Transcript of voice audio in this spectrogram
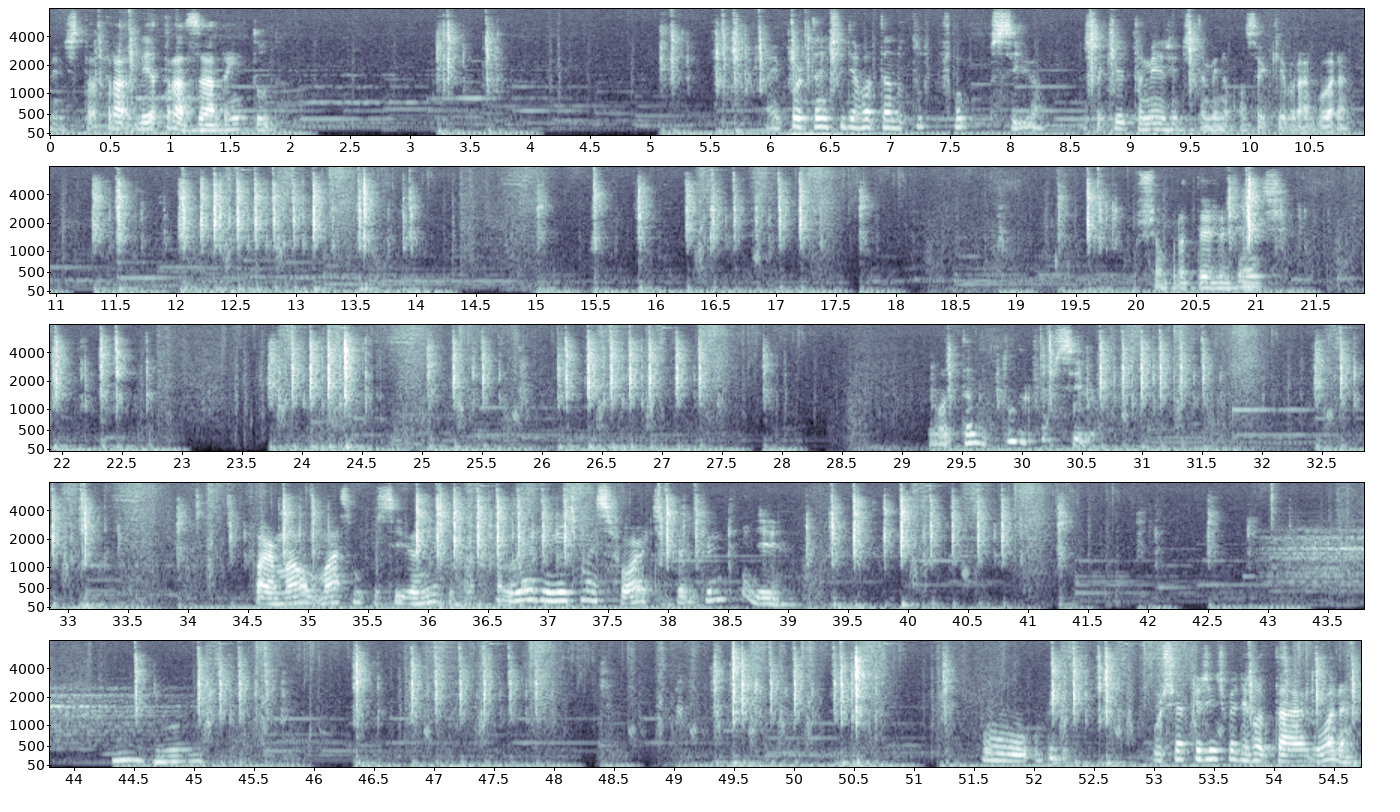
A gente está meio atrasado em tudo. É importante ir derrotando tudo que for possível. Isso aqui também a gente também não consegue quebrar agora. Protege a gente. derrotando tudo que for possível. Farmar o máximo possível nisso para ficar levemente mais forte, pelo que eu entendi. Chefe que a gente vai derrotar agora.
